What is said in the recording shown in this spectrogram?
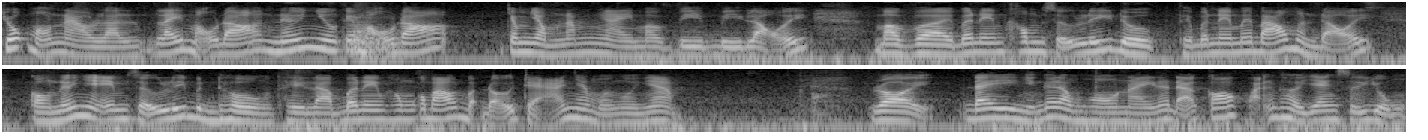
chốt mẫu nào là lấy mẫu đó. Nếu như cái mẫu đó trong vòng 5 ngày mà vì bị lỗi mà về bên em không xử lý được thì bên em mới báo mình đổi. Còn nếu như em xử lý bình thường thì là bên em không có báo đổi trả nha mọi người nha. Rồi, đây những cái đồng hồ này nó đã có khoảng thời gian sử dụng,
